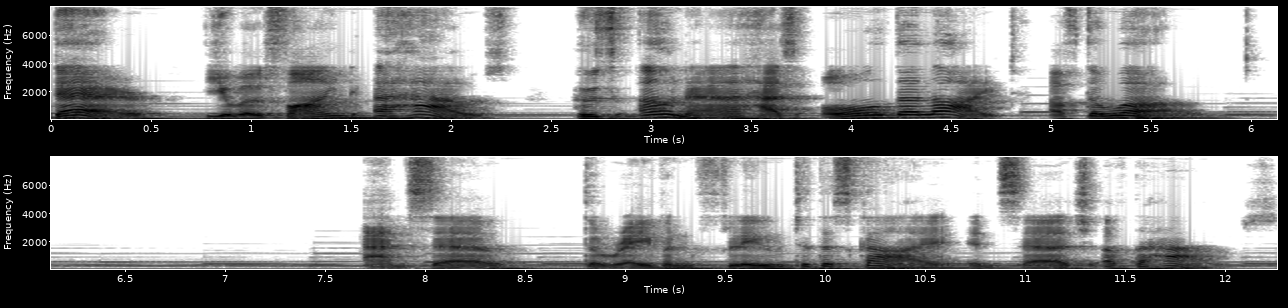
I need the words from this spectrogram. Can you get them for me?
There you will find a house whose owner has all the light of the world. And so the raven flew to the sky in search of the house.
